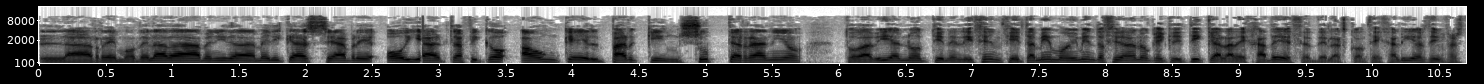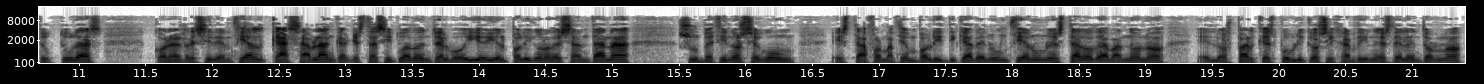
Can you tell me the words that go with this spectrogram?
la remodelada Avenida de América se abre hoy al tráfico, aunque el parking subterráneo todavía no tiene licencia. Y también Movimiento Ciudadano que critica la dejadez de las concejalías de infraestructuras con el residencial Casablanca, que está situado entre el Bohío y el polígono de Santana. Sus vecinos, según esta formación política, denuncian un estado de abandono en los parques públicos y jardines del entorno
